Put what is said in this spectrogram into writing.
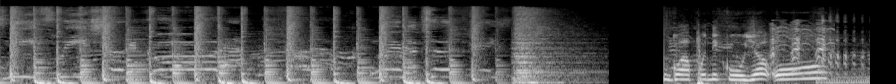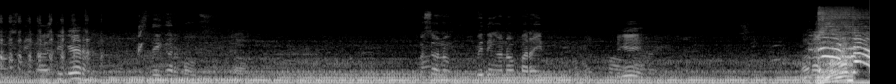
Sweet, sweet sugar cola When I took taste Ang gwapo ni kuya, oh. Sticker. Sticker boss. Oh. Basta ano, pwedeng ano para Sige. Ano?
